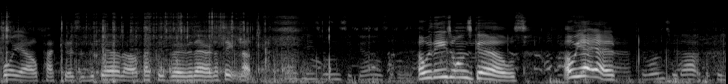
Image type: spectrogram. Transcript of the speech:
boy alpacas and the girl alpacas are over there, and I think that. Oh, these ones are girls, Oh, are these ones girls? Oh, yeah, yeah. The ones without the thing.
